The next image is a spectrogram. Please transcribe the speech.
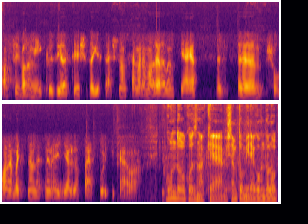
az, hogy valami közélet és az egész társadalom számára van relevanciája, ö, soha nem, vagy nem, nem egyenlő a pártpolitikával gondolkoznak-e, és nem tudom, mire gondolok,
